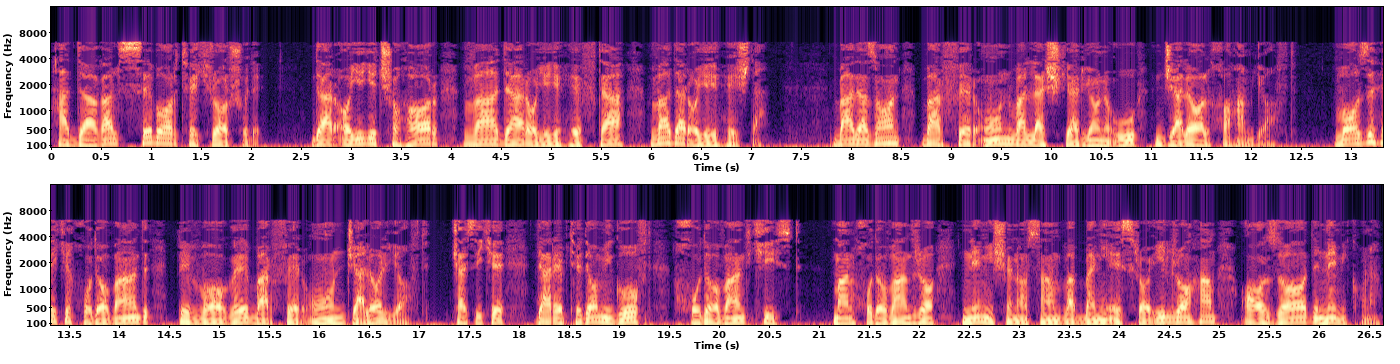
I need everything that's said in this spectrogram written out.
حداقل سه بار تکرار شده در آیه چهار و در آیه هفته و در آیه هجده. بعد از آن بر فرعون و لشکریان او جلال خواهم یافت. واضحه که خداوند به واقع بر فرعون جلال یافت. کسی که در ابتدا می گفت خداوند کیست؟ من خداوند را نمی شناسم و بنی اسرائیل را هم آزاد نمی کنم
